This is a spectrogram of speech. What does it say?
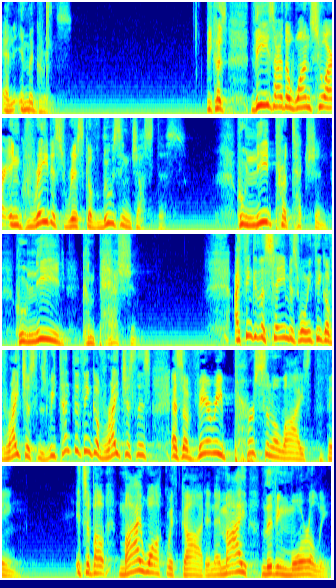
and immigrants. Because these are the ones who are in greatest risk of losing justice who need protection, who need compassion. I think the same is when we think of righteousness. We tend to think of righteousness as a very personalized thing. It's about my walk with God and am I living morally?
